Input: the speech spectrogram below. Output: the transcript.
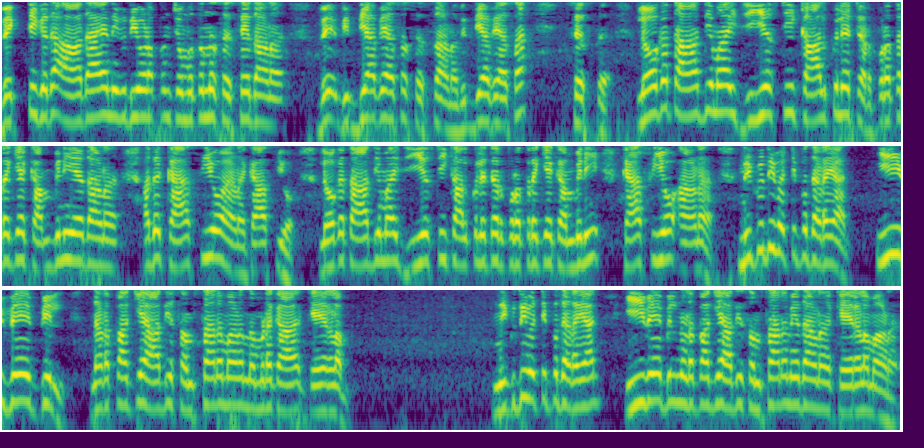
വ്യക്തിഗത ആദായ നികുതിയോടൊപ്പം ചുമത്തുന്ന സെസ് ഏതാണ്? വിദ്യാഭ്യാസ സെസ്സാണ് വിദ്യാഭ്യാസ സെസ്. ലോകത്ത് ആദ്യമായി ജി എസ് ടി കാൽക്കുലേറ്റർ. പുറത്തിറക്കിയ കമ്പനി ഏതാണ്? അത് കാസിയോ ആണ് കാസിയോ. ലോകത്ത് ആദ്യമായി ജി എസ് ടി കാൽക്കുലേറ്റർ പുറത്തിറക്കിയ കമ്പനി കാസിയോ ആണ്. നികുതി വെട്ടിപ്പ് തടയാൻ ഇ വേ ബിൽ നടപ്പാക്കിയ ആദ്യ സംസ്ഥാനമാണ് നമ്മുടെ കേരളം. നികുതി വെട്ടിപ്പ് തടയാൻ ഇ വേ ബിൽ നടപ്പാക്കിയ ആദ്യ സംസ്ഥാനം ഏതാണ്? കേരളമാണ്.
